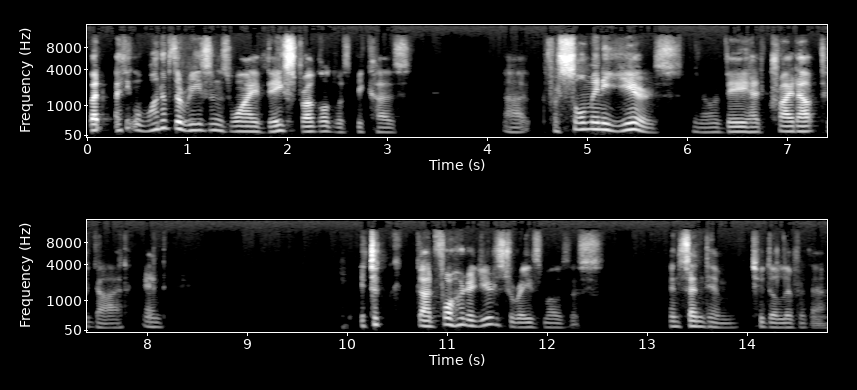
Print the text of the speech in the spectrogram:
But I think one of the reasons why they struggled was because uh, for so many years, you know, they had cried out to God, and it took God 400 years to raise Moses and send him to deliver them.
